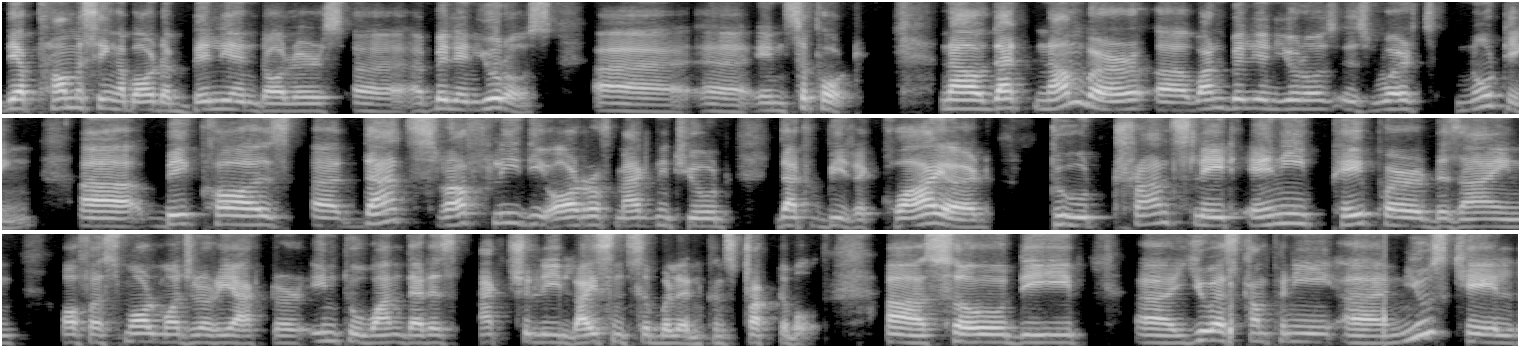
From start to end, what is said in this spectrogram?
they are promising about a billion dollars, a billion euros in support. Now, that number, uh, 1 billion euros, is worth noting uh, because uh, that's roughly the order of magnitude that would be required to translate any paper design of a small modular reactor into one that is actually licensable and constructible. Uh, so the US uh, company uh, NuScale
